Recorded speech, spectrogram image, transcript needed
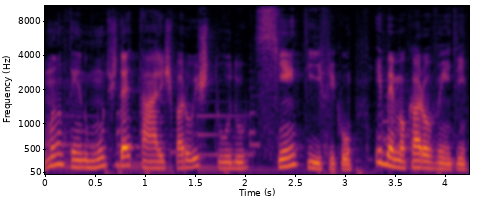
mantendo muitos detalhes para o estudo científico. E bem, meu caro ouvinte,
